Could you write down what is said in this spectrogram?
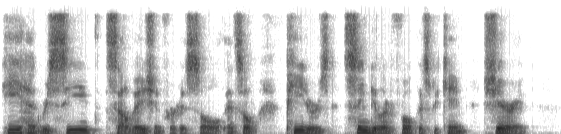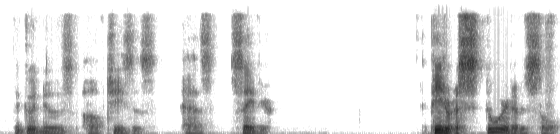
He had received salvation for his soul, and so Peter's singular focus became sharing the good news of Jesus as Savior. Peter, a steward of his soul,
